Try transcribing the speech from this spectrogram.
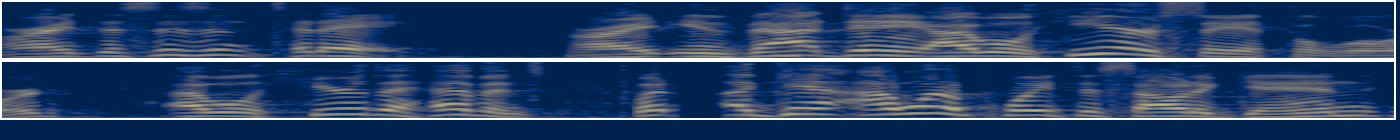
All right? This isn't today. All right? In that day I will hear, saith the Lord, I will hear the heavens. But again, I want to point this out again.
